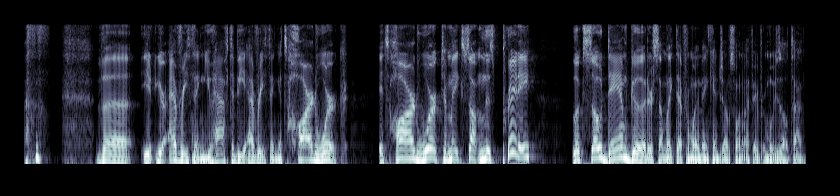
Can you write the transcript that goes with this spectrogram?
the you- you're everything. You have to be everything. It's hard work. It's hard work to make something this pretty look so damn good, or something like that from White Man Can't Jump. It's one of my favorite movies of all time.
